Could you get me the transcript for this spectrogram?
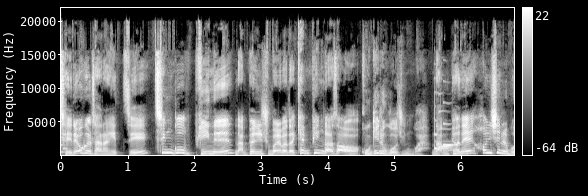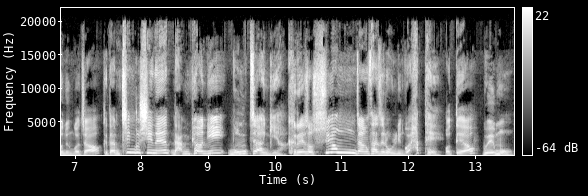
재력을 자랑했지. 친구 B는 남편이 주말마다 캠핑 가서 고기를 구워주는 거야. 남편의 헌신을 보는 거죠. 그 다음 친구 C는 남편이 몸짱이야. 그래서 수영장 사진을 올린 거야. 핫해. 어때요? 외모.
